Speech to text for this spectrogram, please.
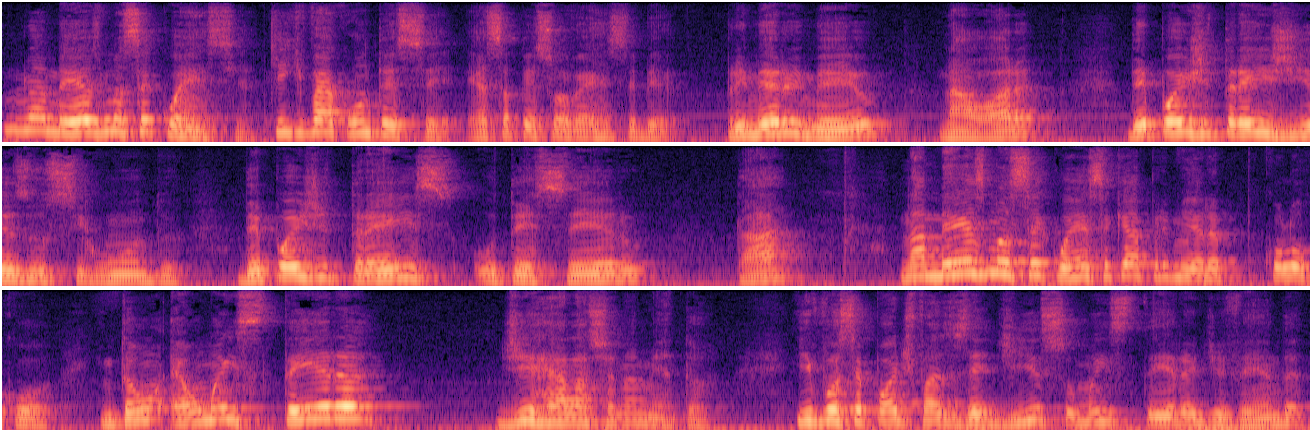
na mesma sequência. O que, que vai acontecer? Essa pessoa vai receber primeiro e-mail na hora, depois de três dias o segundo, depois de três o terceiro, tá? Na mesma sequência que a primeira colocou. Então é uma esteira de relacionamento. E você pode fazer disso uma esteira de venda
